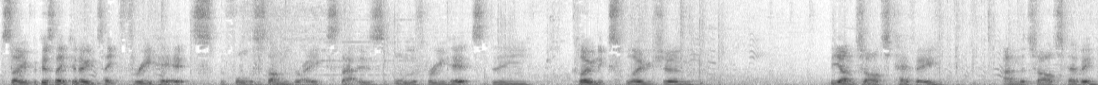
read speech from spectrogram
So because they can only take three hits before the stun breaks, that is all the three hits. The clone explosion, the uncharged heavy, and the charged heavy.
